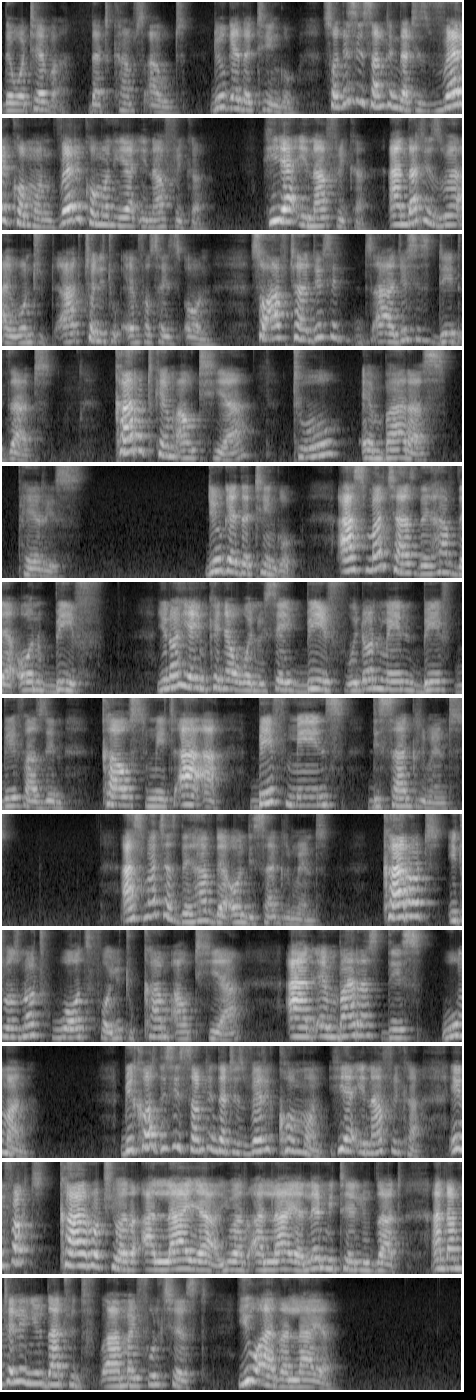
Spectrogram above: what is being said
the whatever that comes out. Do you get the tingle? So this is something that is very common, very common here in Africa. Here in Africa. And that is where I want to actually to emphasize on. So after Jesus, uh, Jesus did that, Karrot came out here to embarrass Peris. Do you get the tingle? As much as they have their own beef. You know, here in Kenya, when we say beef, we don't mean beef, beef as in cow's meat. Ah, ah. Beef means disagreement. As much as they have their own disagreement, Karrot, it was not worth for you to come out here and embarrass this woman. Because this is something that is very common here in Africa. In fact, Karrot, you are a liar. You are a liar. Let me tell you that. And I'm telling you that with uh, my full chest. You are a liar.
